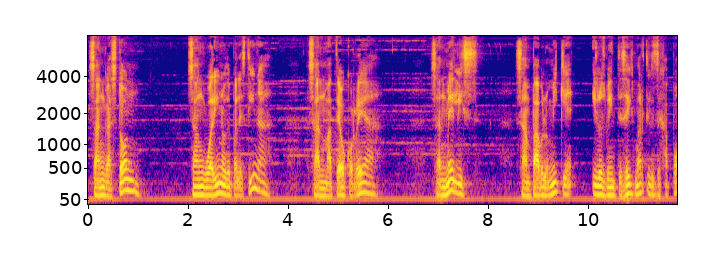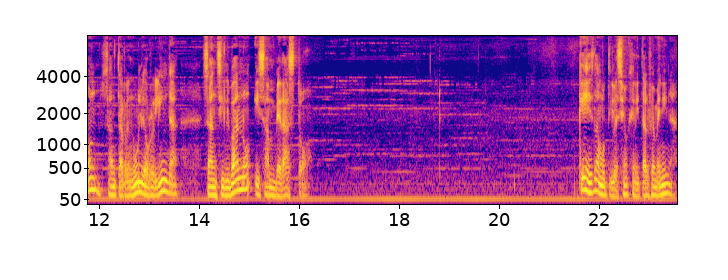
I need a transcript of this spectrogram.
San Gastón, San Guarino de Palestina, San Mateo Correa, San Melis, San Pablo Mique y los 26 mártires de Japón, Santa Renulia Orrelinda, San Silvano y San Vedasto. ¿Qué es la mutilación genital femenina?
